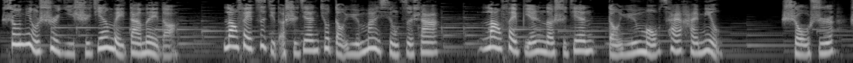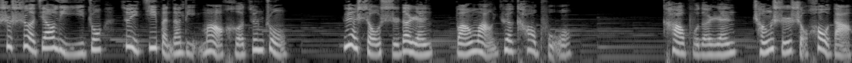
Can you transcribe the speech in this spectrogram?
生命是以时间为单位的，浪费自己的时间就等于慢性自杀。浪费别人的时间等于谋财害命，守时是社交礼仪中最基本的礼貌和尊重。越守时的人，往往越靠谱。靠谱的人诚实守厚道，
